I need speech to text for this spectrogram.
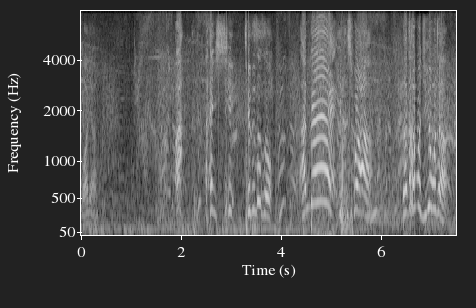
뭐하냐? 아! 아이씨! 제드 사서! 안 돼! 이러지 마! 나도 한번 이겨보자!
